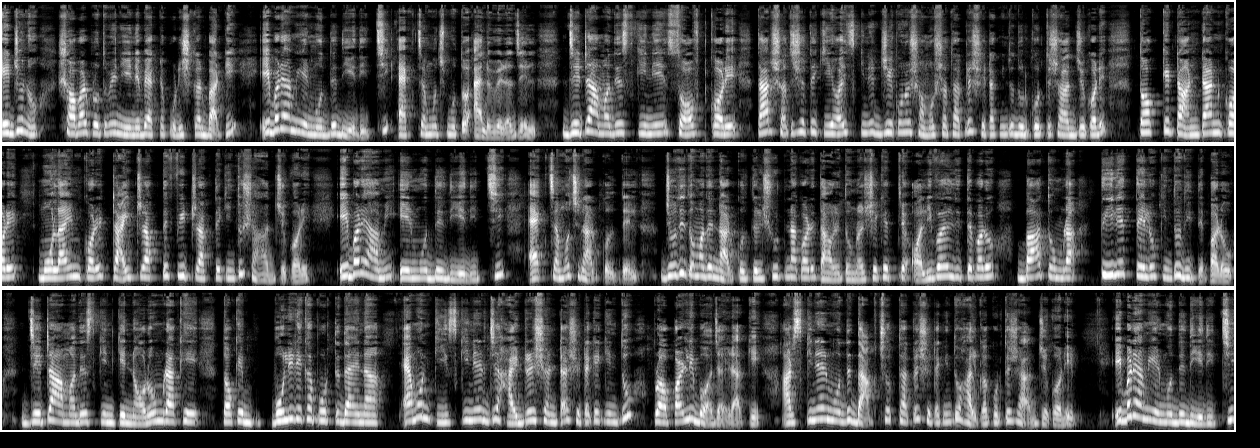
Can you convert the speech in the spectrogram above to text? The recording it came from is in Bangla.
এর জন্য সবার প্রথমে নিয়ে নেবে একটা পরিষ্কার বাটি। এবারে আমি এর মধ্যে দিয়ে দিচ্ছি এক চামচ মতো অ্যালোভেরা জেল যেটা আমাদের স্কিনে সফট করে। তার সাথে সাথে কি হয়, স্কিনের যে কোনো সমস্যা থাকলে সেটা কিন্তু দূর করতে সাহায্য করে। ত্বককে টান টান করে, মোলায়েম করে টাইট রাখতে ফিট রাখতে কিন্তু সাহায্য করে। এবারে আমি এর মধ্যে দিয়ে দিচ্ছি এক চামচ নারকোল তেল। যদি তোমাদের নারকোল তেল শ্যুট না করে, তাহলে তোমরা সেক্ষেত্রে অলিভ অয়েল দিতে পারো, বা তোমরা তিলের তেলও কিন্তু দিতে পারো। যেটা আমাদের স্কিনকে নরম রাখে, ত্বকে বলিরেখা পড়তে দেয় না, এমনকি স্কিনের যে হাইড্রেশনটা সেটাকে কিন্তু প্রপারলি বজায় রাখে। আর স্কিনের মধ্যে দাগ ছোপ থাকলে সেটা কিন্তু হালকা করতে সাহায্য করে। এবারে আমি এর মধ্যে দিয়ে দিচ্ছি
